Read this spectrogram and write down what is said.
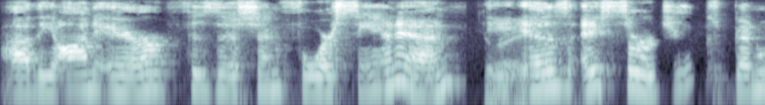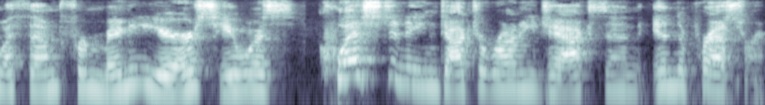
uh, the on air physician for CNN. He is a surgeon, He's been with them for many years. He was questioning Dr. Ronny Jackson in the press room.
